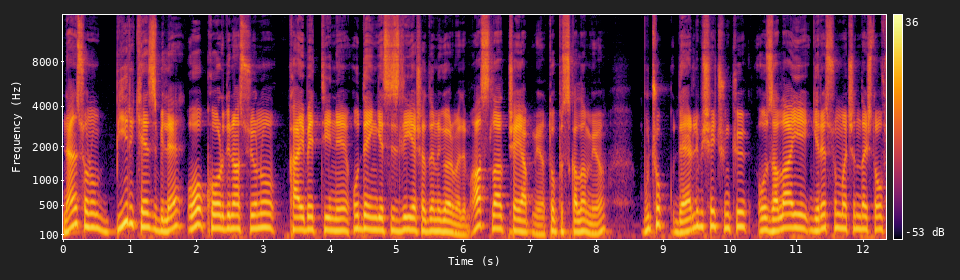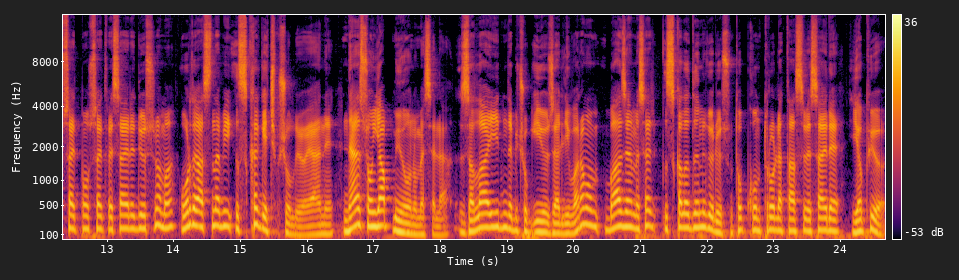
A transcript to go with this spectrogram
Nelson'un bir kez bile o koordinasyonu kaybettiğini, o dengesizliği yaşadığını görmedim. Asla şey yapmıyor, topu skalamıyor. Bu çok değerli bir şey çünkü o Zalai Giresun maçında işte offside offside vesaire diyorsun ama orada aslında bir ıska geçmiş oluyor yani. Nelson yapmıyor onu mesela. Zalai'nin de birçok iyi özelliği var ama bazen mesela ıskaladığını görüyorsun. Top kontrol hatası vesaire yapıyor.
